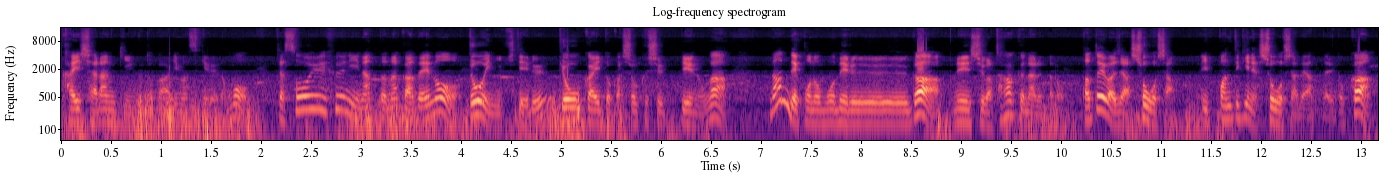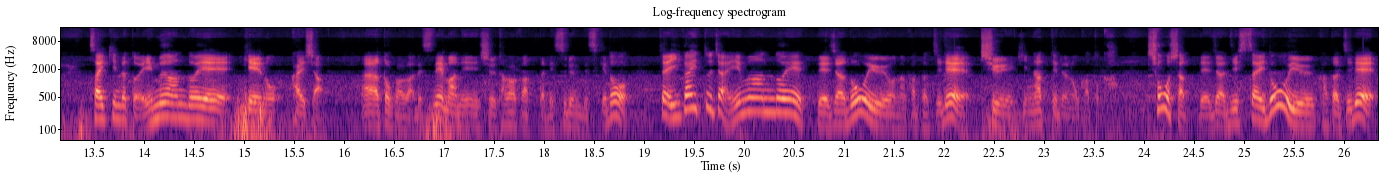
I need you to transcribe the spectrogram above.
会社ランキングとかありますけれども、じゃあそういう風になった中での上位に来てる業界とか職種っていうのが、なんでこのモデルが年収が高くなるんだろう？例えばじゃあ商社。一般的には商社であったりとか、最近だと M&A 系の会社とかがですね、まあ年収高かったりするんですけど、じゃあ意外とじゃあ M&A ってじゃあどういうような形で収益になってるのかとか、商社ってじゃあ実際どういう形で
